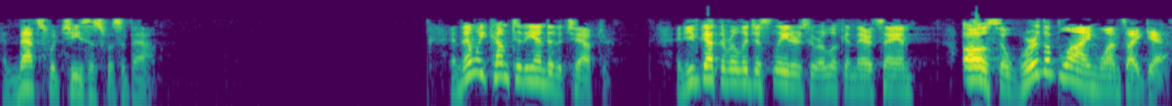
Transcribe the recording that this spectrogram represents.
And that's what Jesus was about. And then we come to the end of the chapter. And you've got the religious leaders who are looking there saying, Oh, so we're the blind ones, I guess.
